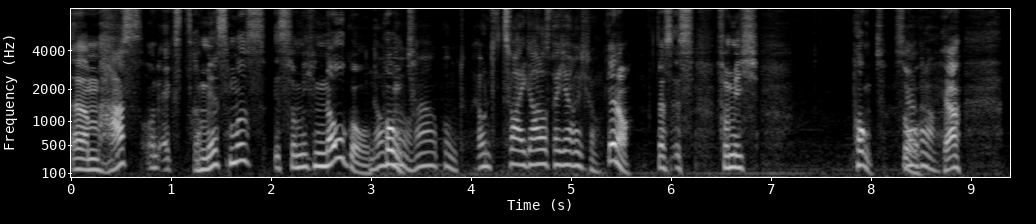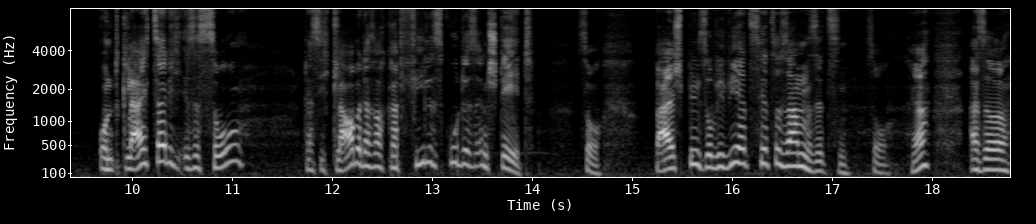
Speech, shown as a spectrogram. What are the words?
ähm, Hass und Extremismus ist für mich ein No-Go. No Punkt. Ja, Punkt. Und zwar egal aus welcher Richtung. Genau. Das ist für mich Punkt. So, ja, genau. ja. Und gleichzeitig ist es so, dass ich glaube, dass auch gerade vieles Gutes entsteht. So. Beispiel, so wie wir jetzt hier zusammensitzen. So, ja. Also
